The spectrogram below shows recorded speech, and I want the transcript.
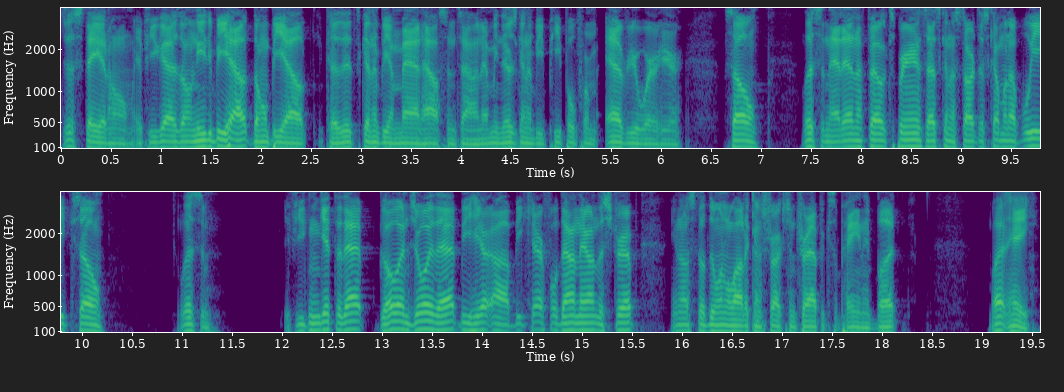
Just stay at home. If you guys don't need to be out, don't be out because it's going to be a madhouse in town. I mean, there's going to be people from everywhere here. So listen, that NFL experience that's going to start this coming up week. So listen, if you can get to that, go enjoy that. Be here. Uh, be careful down there on the strip. You know, still doing a lot of construction. Traffic's a pain, but but hey,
